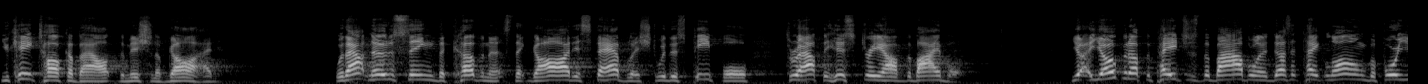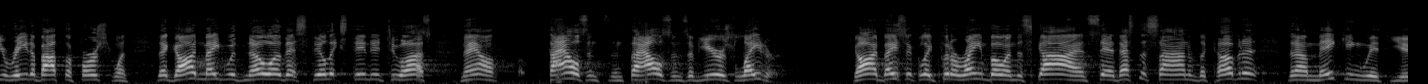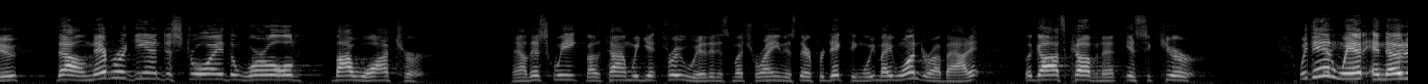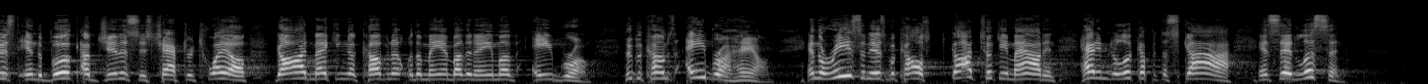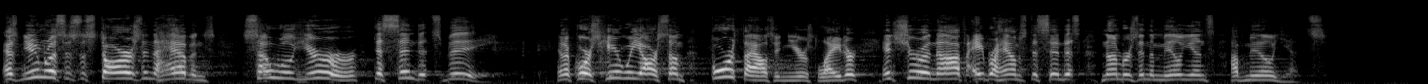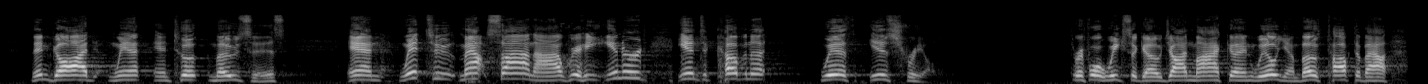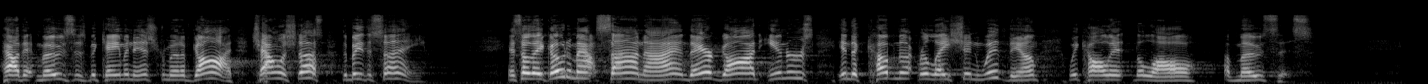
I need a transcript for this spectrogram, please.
You can't talk about the mission of God without noticing the covenants that God established with his people throughout the history of the Bible. You, you, open up the pages of the Bible, and it doesn't take long before you read about the first one that God made with Noah that still extended to us now, thousands and thousands of years later. God basically put a rainbow in the sky and said, That's the sign of the covenant that I'm making with you, that I'll never again destroy the world by water. Now, this week, by the time we get through with it, as much rain as they're predicting, we may wonder about it, but God's covenant is secure. We then went and noticed in the book of Genesis, chapter 12, God making a covenant with a man by the name of Abram, who becomes Abraham. And the reason is because God took him out and had him to look up at the sky and said, Listen, as numerous as the stars in the heavens, so will your descendants be. And of course, here we are some 4,000 years later, and sure enough, Abraham's descendants numbers in the millions of millions. Then God went and took Moses and went to Mount Sinai where he entered into covenant with Israel. Three or four weeks ago, John Micah and William both talked about how that Moses became an instrument of God, challenged us to be the same. And so they go to Mount Sinai, and there God enters into covenant relation with them. We call it the law of Moses.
